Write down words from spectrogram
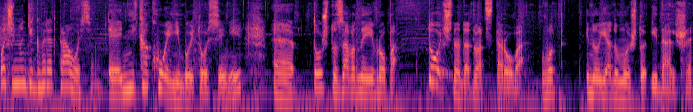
Очень многие говорят про осень. Э, никакой не будет осени. Э, то, что Западная Европа точно до 22-го, вот Но я думаю, что и дальше.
